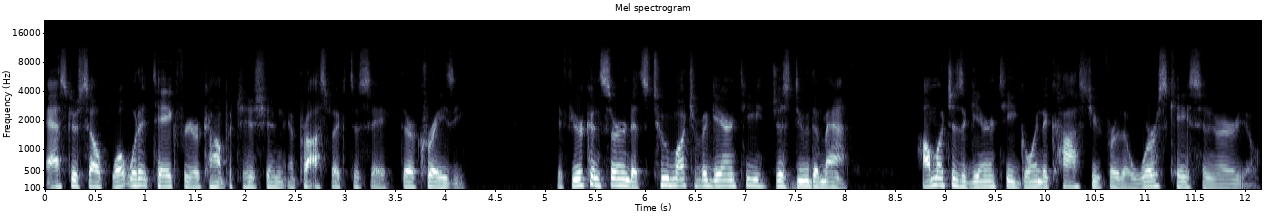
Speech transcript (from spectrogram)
Ask yourself, what would it take for your competition and prospects to say, they're crazy? If you're concerned it's too much of a guarantee, just do the math. How much is a guarantee going to cost you for the worst case scenario?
